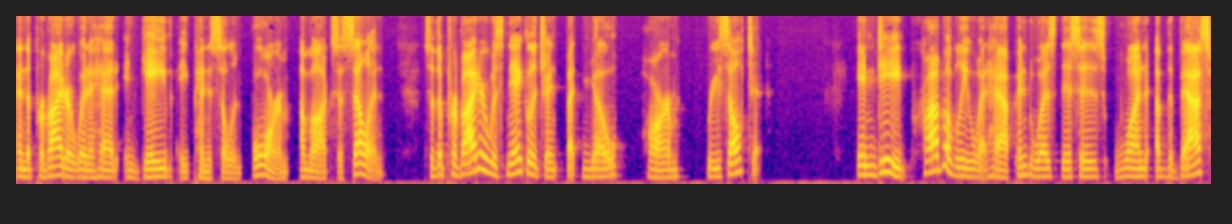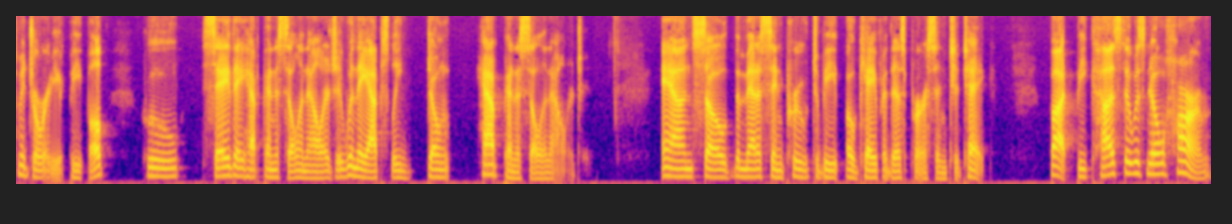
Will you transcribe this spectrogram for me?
and the provider went ahead and gave a penicillin form, amoxicillin. So the provider was negligent, but no harm resulted. Indeed, probably what happened was this is one of the vast majority of people who say they have penicillin allergy when they actually don't have penicillin allergy. And so the medicine proved to be okay for this person to take. But because there was no harm,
